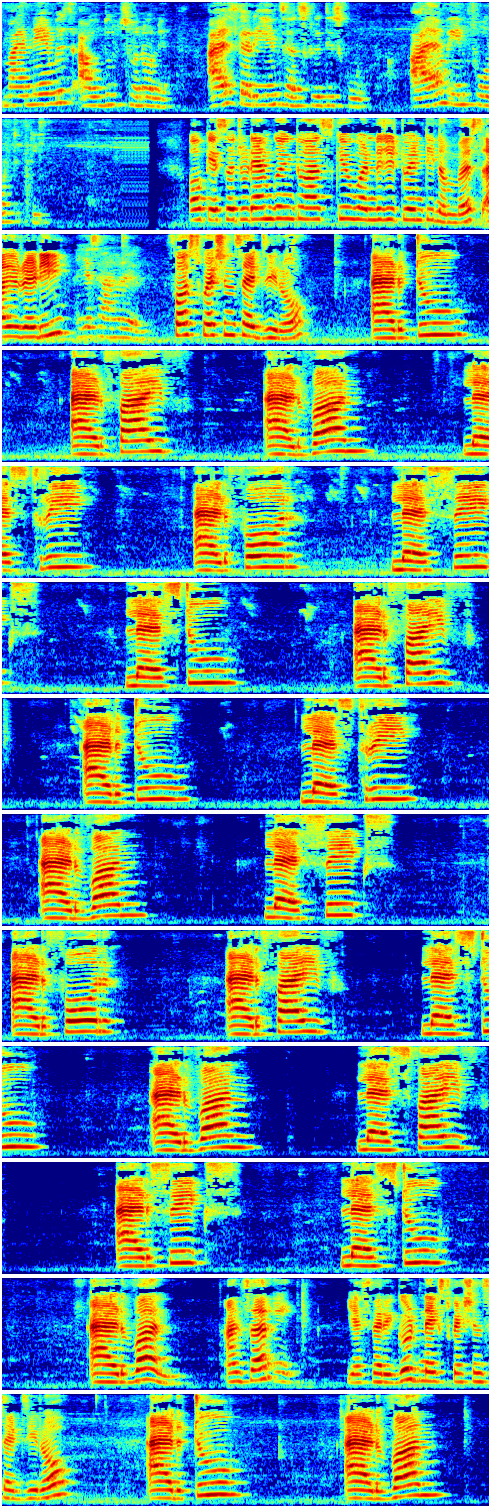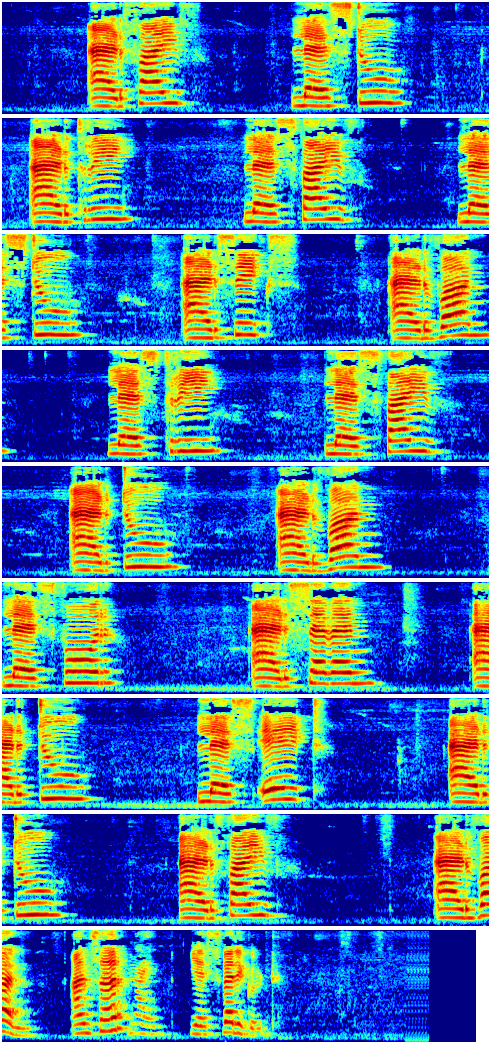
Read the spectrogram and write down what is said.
My name is Avadhoot Sonawane. I study in Sanskriti school. I am in 4th T. Okay, so today I'm going to ask you 1 digit 20 numbers. Are you ready? Yes, I am ready. First question said 0. Add 2. Add 5. Add 1. Less 3. Add 4. Less 6. Less 2. Add 5 add 2 less 3 add 1 less 6 add 4 add 5 less 2 add 1 less 5 add 6 less 2 add 1 answer? 8 yes very good. Next question set 0 add 2, add 1, add 5, less 2, add 3, less 5, less 2, add 6, add 1, less 3, less 5, add 2, add 1, less 4, add 7, add 2, less 8, add 2, add 5, add 1. Answer? 9. Yes, very good.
